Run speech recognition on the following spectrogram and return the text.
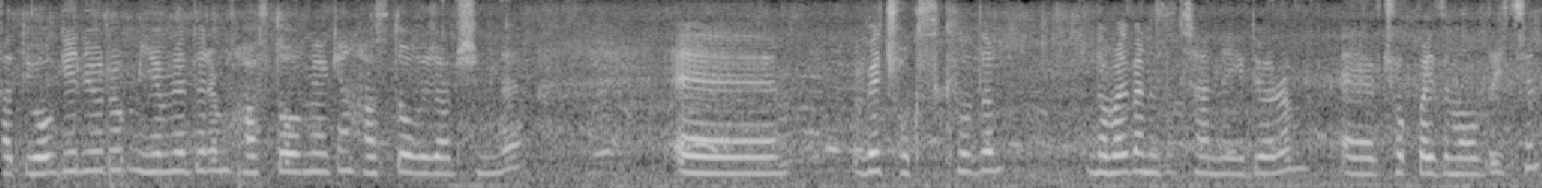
saat yol geliyorum. Yemin ederim hasta olmuyorken hasta olacağım şimdi. E, ve çok sıkıldım. Normal ben hızlı trenle gidiyorum. E, çok valizim olduğu için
